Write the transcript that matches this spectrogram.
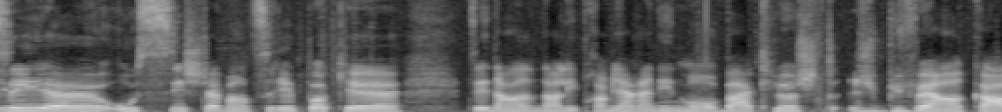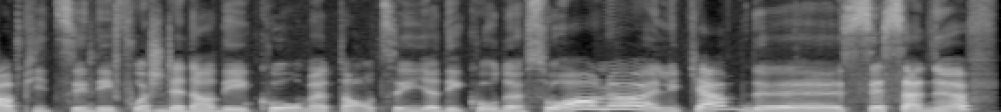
tu sais, euh, aussi, je te mentirais pas que, tu sais, dans, dans les premières années de mon bac, là, je, je buvais encore, puis tu sais, des fois, Mm. j'étais dans des cours, mettons, tu sais, il y a des cours de soir, là, à l'UQAM, de 6 à 9,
